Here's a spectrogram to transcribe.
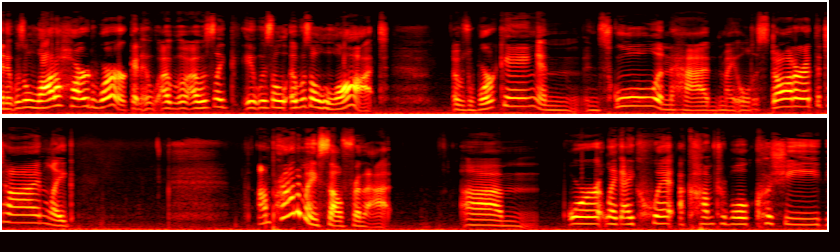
And it was a lot of hard work and it, I, I was like it was a it was a lot. I was working and in school and had my oldest daughter at the time. Like I'm proud of myself for that. Um or like I quit a comfortable, cushy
